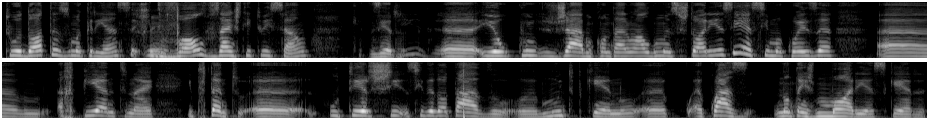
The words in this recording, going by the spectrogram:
tu adotas uma criança Sim. e devolves à instituição. Quer dizer eu já me contaram algumas histórias e é assim uma coisa Uh, arrepiante, não é? E, portanto, uh, o ter sido adotado uh, muito pequeno, quase não tens memória sequer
